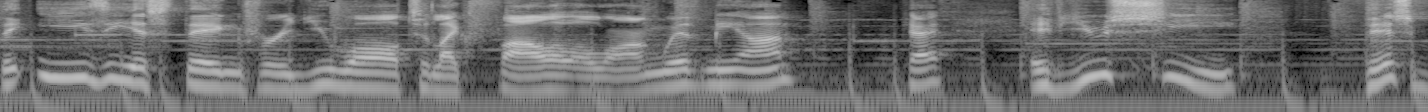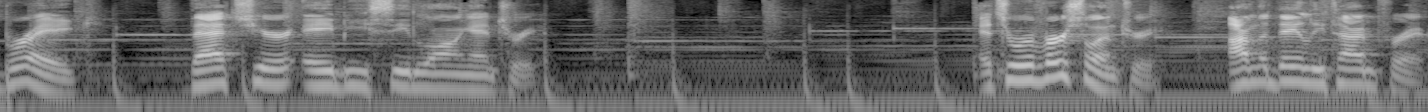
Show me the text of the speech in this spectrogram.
the easiest thing for you all to like follow along with me on. Okay. If you see this break, that's your ABC long entry. It's a reversal entry on the daily time frame.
